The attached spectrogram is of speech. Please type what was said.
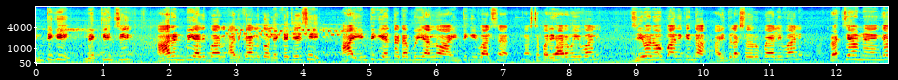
ఇంటికి లెక్కించి ఆర్ఎండ్బి అధికారులు అధికారులతో లెక్క చేసి ఆ ఇంటికి ఎంత డబ్బు ఇవ్వాలనో ఆ ఇంటికి ఇవ్వాల్సిన నష్టపరిహారం ఇవ్వాలి. జీవనోపాధి కింద ఐదు లక్షల రూపాయలు ఇవ్వాలి. ప్రత్యామ్నాయంగా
